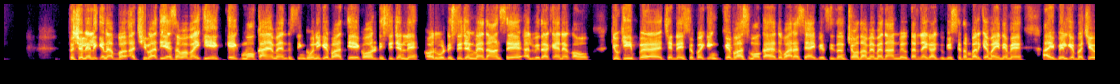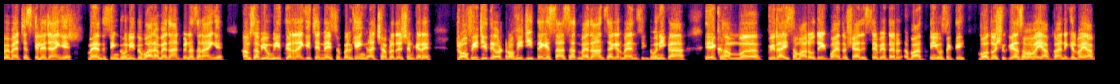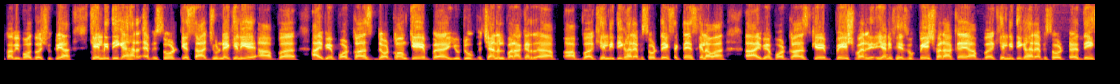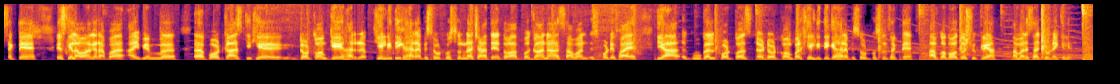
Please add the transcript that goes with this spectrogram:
तो चले लेकिन अब अच्छी बात यह है सभा भाई की एक एक मौका है महेंद्र सिंह धोनी के बाद कि एक और डिसीज़न ले और वो डिसीज़न मैदान से अलविदा कहने का हो, क्योंकि चेन्नई सुपर किंग के पास मौका है दोबारा से आईपीएल सीज़न चौदह में मैदान में उतरने का, क्योंकि सितंबर के महीने में आईपीएल के बचे हुए मैचेस खेले जाएँगे। महेंद्र सिंह धोनी दोबारा मैदान पे नज़र आएँगे। हम सब ये उम्मीद कर रहे हैं कि चेन्नई सुपर किंग अच्छा प्रदर्शन करे। ट्रॉफी जीते और ट्रॉफी जीतने के साथ साथ मैदान से अगर महेंद्र सिंह धोनी का एक हम विदाई समारोह देख पाए तो शायद इससे बेहतर बात नहीं हो सकती। बहुत बहुत शुक्रिया सभा भाई आपका, निखिल भाई आपका भी बहुत बहुत शुक्रिया। खेल नीति के हर एपिसोड के साथ जुड़ने के लिए आप आई पॉडकास्ट डॉट कॉम के यूट्यूब चैनल पर आकर आप खेल नीति का हर एपिसोड देख सकते हैं। इसके अलावा आई पॉडकास्ट के पेज पर, यानी फेसबुक पेज पर आकर आप खेल नीति का हर एपिसोड देख सकते हैं। इसके अलावा अगर आप आई पॉडकास्ट की डॉट कॉम के हर खेल नीति के हर एपिसोड को सुनना चाहते हैं तो आप गाना, सावन स्पोटिफाई या गूगल पॉडकास्ट डॉट कॉम पर खेल नीति के हर एपिसोड को सुन सकते हैं। आपका बहुत बहुत शुक्रिया हमारे साथ जुड़ने के लिए।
